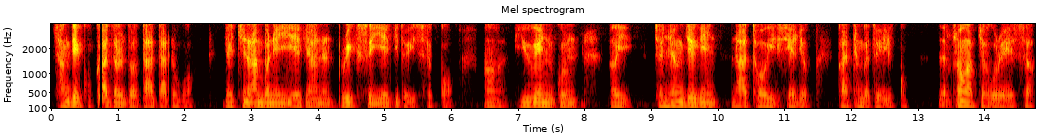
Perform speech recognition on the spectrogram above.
상대 국가들도 다 다르고 예, 지난번에 얘기하는 브릭스 얘기도 있었고 어, 유엔군의 전형적인 나토의 세력 같은 것도 있고 어, 종합적으로 해서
